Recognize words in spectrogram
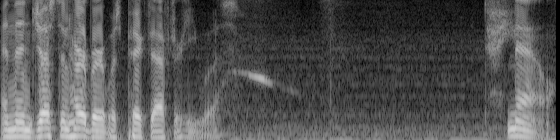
And then Justin Herbert was picked after he was. Now,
